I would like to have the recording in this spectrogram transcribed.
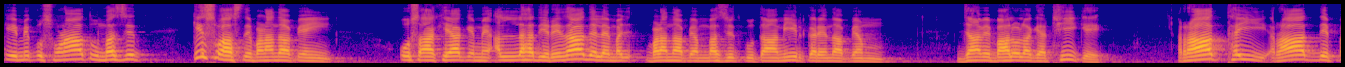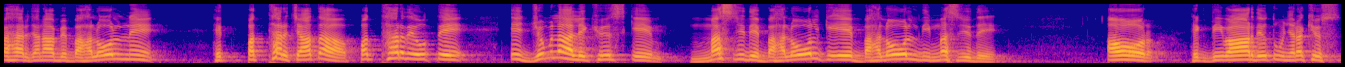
کہ میں کو سنا تو مسجد کس واسطے بڑھا دا پیائیں اس آخیا کہ میں اللہ دی رضا دے لے بڑھنا پیم مسجد کو تعمیر کریں دا پیم جناب بہلول آگیا ٹھیک ہے۔ رات تھئی، رات دے پہر جناب بہلول نے ایک پتھر چاہتا، پتھر دے ہوتے اے جملہ لکھو اس کے مسجد بہلول کے اے بہلول دی مسجد۔ ہے اور ایک دیوار دے ہوتو انہیں رکھو اس۔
